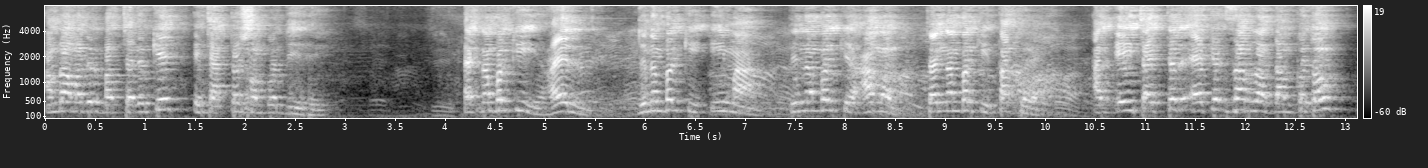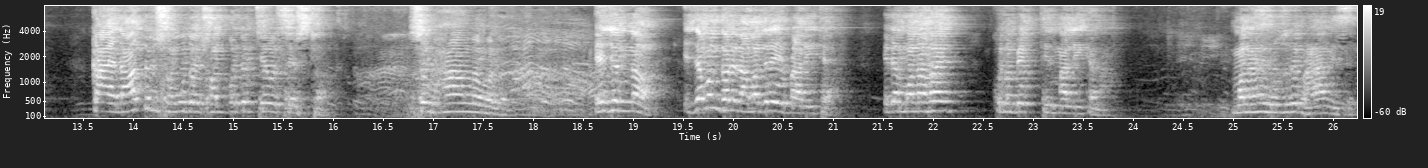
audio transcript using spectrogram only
আমরা আমাদের বাচ্চাদেরকে এই চারটা সম্পদ দিয়ে দিই। এক নম্বর কি? আয়েল দুই নম্বর কি? ইমান তিন নম্বর কি? আমল। চার নম্বর কি? তাকওয়া। আর এই চারটার এক এক জাররার দাম কত? কায়নাতের সমুদয় সম্পদের চেয়েও শ্রেষ্ঠ। সুবহানাল্লাহ বলেন। এই জন্য যেমন ধরেন আমাদের এই বাড়িটা, এটা মনে হয় কোনো ব্যক্তির মালিকানা। মনে হয় হুজুরে ভাড়া নিছেন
